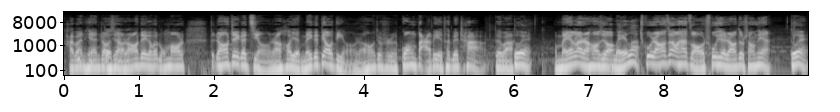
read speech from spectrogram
排半天 照相，然后这个龙猫，然后这个景，然后也没个吊顶，然后就是光打的也特别差，对吧？对，没了，然后就没了，出，然后再往下走，出去，然后就商店，对，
